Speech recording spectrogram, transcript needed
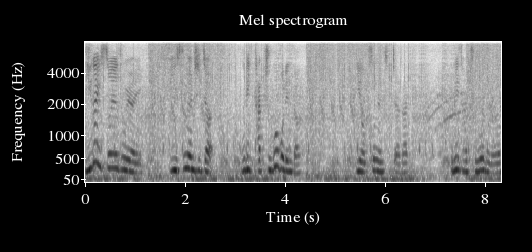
네가 있어야 줘야 해. 니 있으면 진짜 우리 다 죽어버린다. 니 없으면 진짜 나 우리 다 죽어버려.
